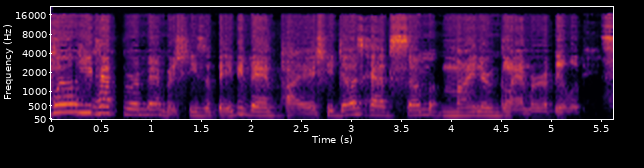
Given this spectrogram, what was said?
Well, you have to remember she's a baby vampire. She does have some minor glamour abilities.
